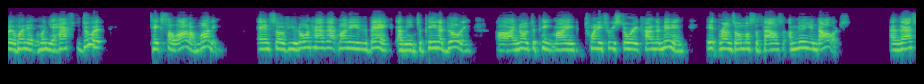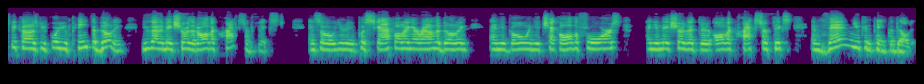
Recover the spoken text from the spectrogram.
But when it when you have to do it, it takes a lot of money. And so if you don't have that money in the bank, I mean, to paint a building, uh, I know to paint my 23 story condominium, it runs almost a thousand, a million dollars. And that's because before you paint the building, you got to make sure that all the cracks are fixed. And so, you know, you put scaffolding around the building and you go and you check all the floors and you make sure that all the cracks are fixed, and then you can paint the building.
